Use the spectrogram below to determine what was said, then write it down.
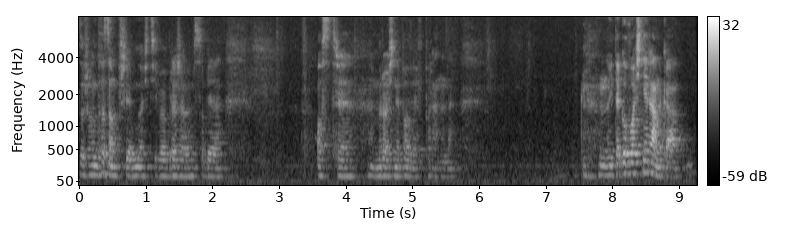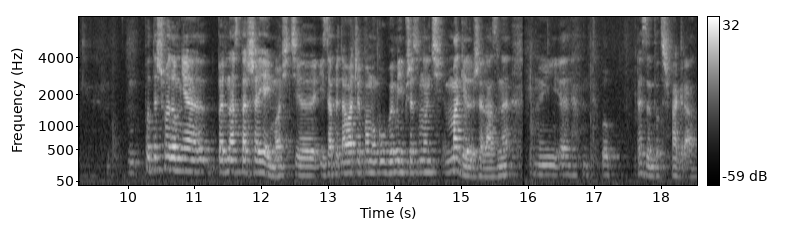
dużą dozą przyjemności wyobrażałem sobie ostry, mroźny powiew poranny. No i tego właśnie ranka. Podeszła do mnie pewna starsza jejmość e, i zapytała, czy pomógłby mi przesunąć magiel żelazny. No i e, to był prezent od szwagra.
